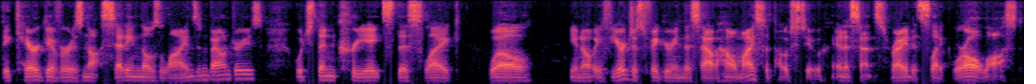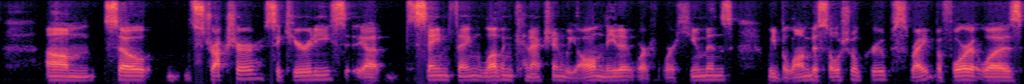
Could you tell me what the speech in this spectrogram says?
the caregiver is not setting those lines and boundaries which then creates this like well you know if you're just figuring this out how am i supposed to in a sense right it's like we're all lost um, so structure, security, uh, same thing. Love and connection. We all need it. We're we're humans. We belong to social groups, right? Before it was,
